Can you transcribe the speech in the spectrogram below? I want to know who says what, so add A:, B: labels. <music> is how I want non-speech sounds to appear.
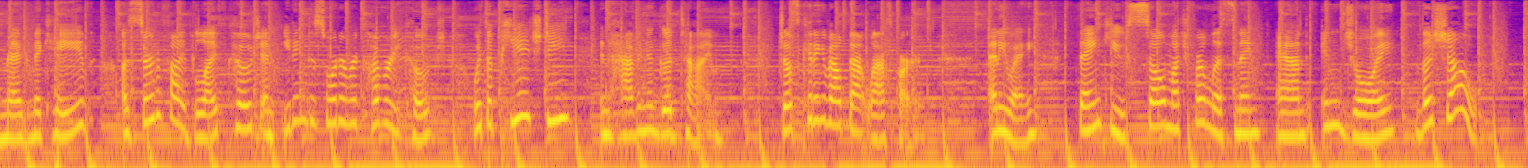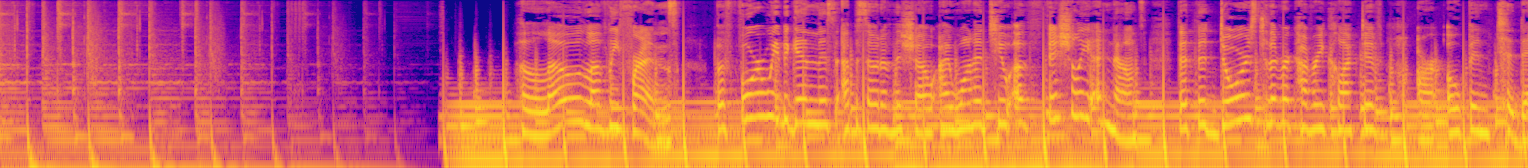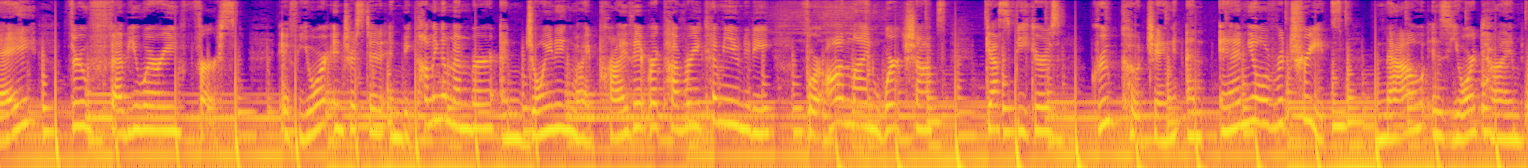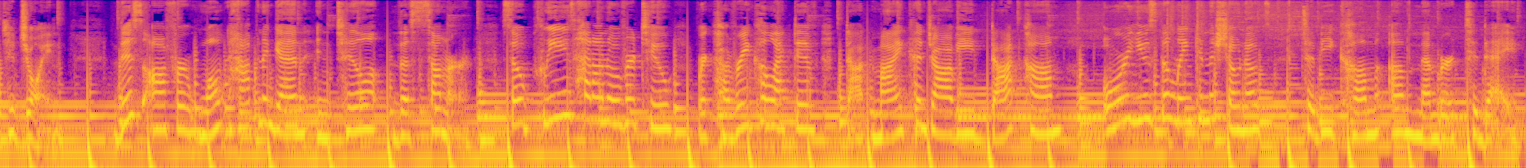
A: Meg McCabe a certified life coach and eating disorder recovery coach with a PhD in having a good time. Just kidding about that last part. Anyway, thank you so much for listening and enjoy the show. Hello, lovely friends. Before we begin this episode of the show, I wanted to officially announce that the doors to the Recovery Collective are open today through February 1st. If you're interested in becoming a member and joining my private recovery community for online workshops, guest speakers, group coaching, and annual retreats, now is your time to join. This offer won't happen again until the summer. So please head on over to recoverycollective.mykajabi.com or use the link in the show notes to become a member today.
